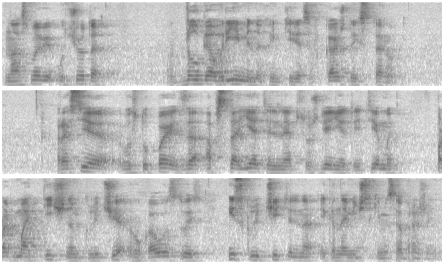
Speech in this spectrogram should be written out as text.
на основе учета долговременных интересов каждой из сторон. Россия выступает за обстоятельное обсуждение этой темы в прагматичном ключе, руководствуясь исключительно экономическими соображениями.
